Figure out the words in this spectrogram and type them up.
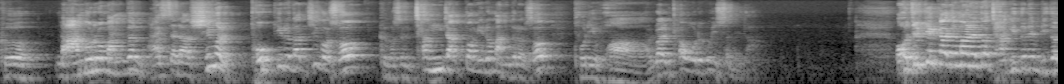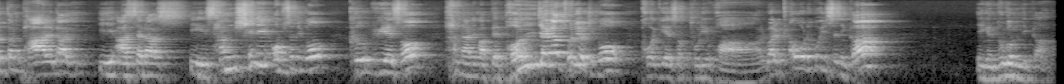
그 나무로 만든 아세라 싱을 도끼로다 찍어서 그것을 장작더미로 만들어서 불이 활활 타오르고 있습니다. 어저께까지만 해도 자기들이 믿었던 바알과 이 아세라 이 상신이 없어지고 그 위에서 하나님 앞에 번제가 드려지고 거기에서 불이 활활 타오르고 있으니까 이게 누굽니까?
